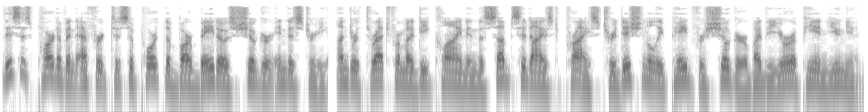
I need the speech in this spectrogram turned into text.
This is part of an effort to support the Barbados sugar industry, under threat from a decline in the subsidized price traditionally paid for sugar by the European Union.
